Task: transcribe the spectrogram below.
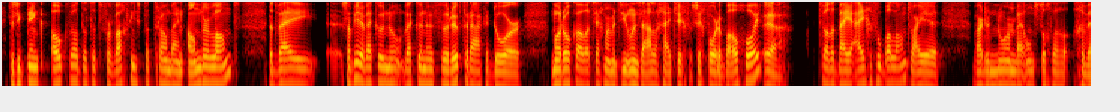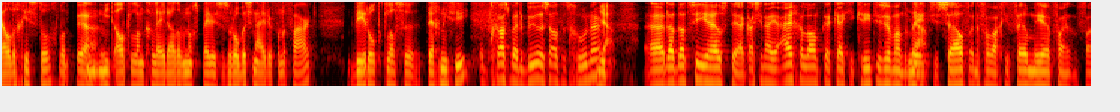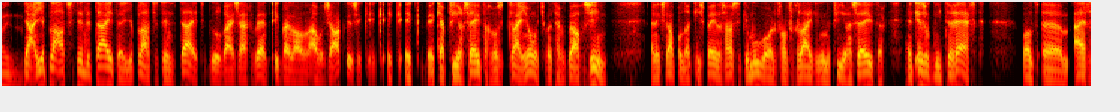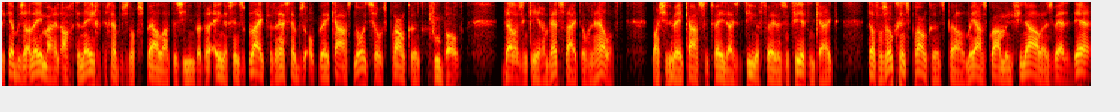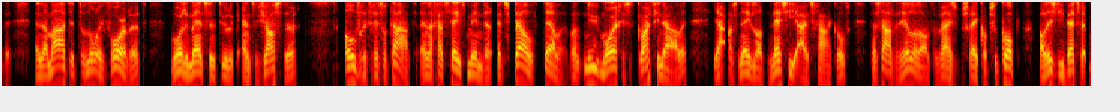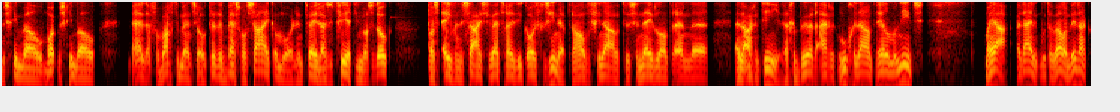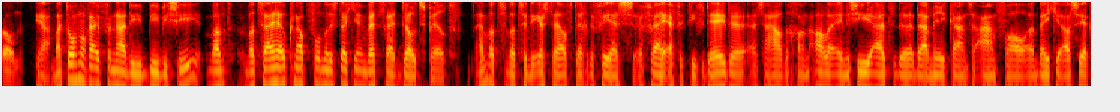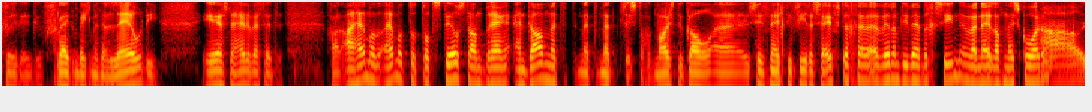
Dus ik denk ook wel dat het verwachtingspatroon bij een ander land, dat wij, eh, snap je, wij kunnen, wij kunnen verrukt raken door Marokko, wat zeg maar met ziel en zaligheid zich, zich voor de bal gooit. Ja, Terwijl dat bij je eigen voetballand, waar, je, waar de norm bij ons toch wel geweldig is, toch? Want Ja. niet al te lang geleden hadden we nog spelers als Robben Snijder van de Vaart. Wereldklasse technici. het gras bij de buren is altijd groener. Ja, Eh, dat, dat zie je heel sterk. Als je naar je eigen land kijkt, kijk je kritischer, want dan ben je jezelf en dan verwacht je veel meer van. van Ja, je plaatst het in de tijd. Hè. Je plaatst het in de tijd. Ik bedoel, wij zijn gewend. Ik ben al een oude zak, dus ik, ik, ik, ik, ik heb 74, was een klein jongetje, maar dat heb ik wel gezien. En ik snap wel dat die spelers hartstikke moe worden van vergelijkingen met 74. En het is ook niet terecht. Want ehm, eigenlijk hebben ze alleen maar in 98 hebben ze nog spel laten zien, wat er enigszins op lijkt. Voor de rest hebben ze op WK's nooit zo sprankelend gevoetbald. Wel eens een keer een wedstrijd of een helft. Maar als je de WK's van 2010 of 2014 kijkt, dat was ook geen sprankelend spel. Maar ja, ze kwamen in de finale en ze werden derde. En naarmate het toernooi vordert, worden mensen natuurlijk enthousiaster over het resultaat. En dan gaat steeds minder het spel tellen. Want nu, morgen is het kwartfinale. Ja, als Nederland Messi uitschakelt, dan staat het hele land bij wijze van op zijn kop. Al is die wedstrijd misschien wel, wordt misschien wel, en dat verwachten mensen ook, dat het best wel saai kan worden. In 2014 was het ook was een van de saaiste wedstrijden die ik ooit gezien heb. De halve finale tussen Nederland en, eh, en Argentinië. Er gebeurde eigenlijk hoegenaamd helemaal niets. Maar ja, uiteindelijk moet er wel een winnaar komen. Ja, maar toch nog even naar die BBC. Want wat zij heel knap vonden is dat je een wedstrijd doodspeelt. Hè, wat, wat ze in de eerste helft tegen de VS eh, vrij effectief deden. Eh, ze haalden gewoon alle energie uit de, de Amerikaanse aanval. Een beetje als, ik, ik, vergeleek het een beetje met een leeuw. Die eerst de hele wedstrijd gewoon al helemaal, helemaal tot, tot stilstand brengen. En dan met, met, met, het is toch het mooiste goal eh, sinds 1974, eh, Willem, die we hebben gezien. en Waar Nederland mee scoorde. Nou,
